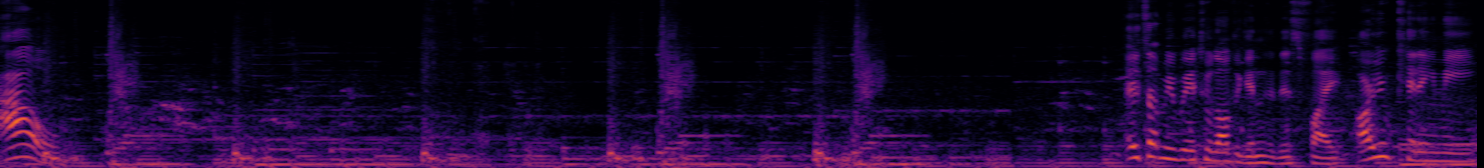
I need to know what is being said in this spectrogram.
Ow! It took me way too long to get into this fight. Are you kidding me?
